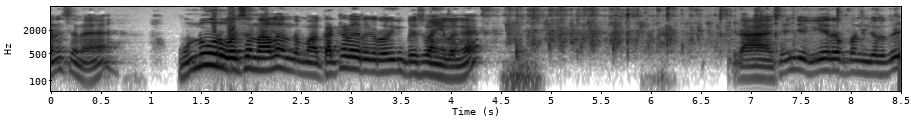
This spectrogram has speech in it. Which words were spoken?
மனுஷனை முந்நூறு வருஷம்னாலும் இந்த ம கட்டடம் இருக்கிற வரைக்கும் பேசுவாங்க இல்லைங்க நான் செஞ்ச வீரப்பன்கிறது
